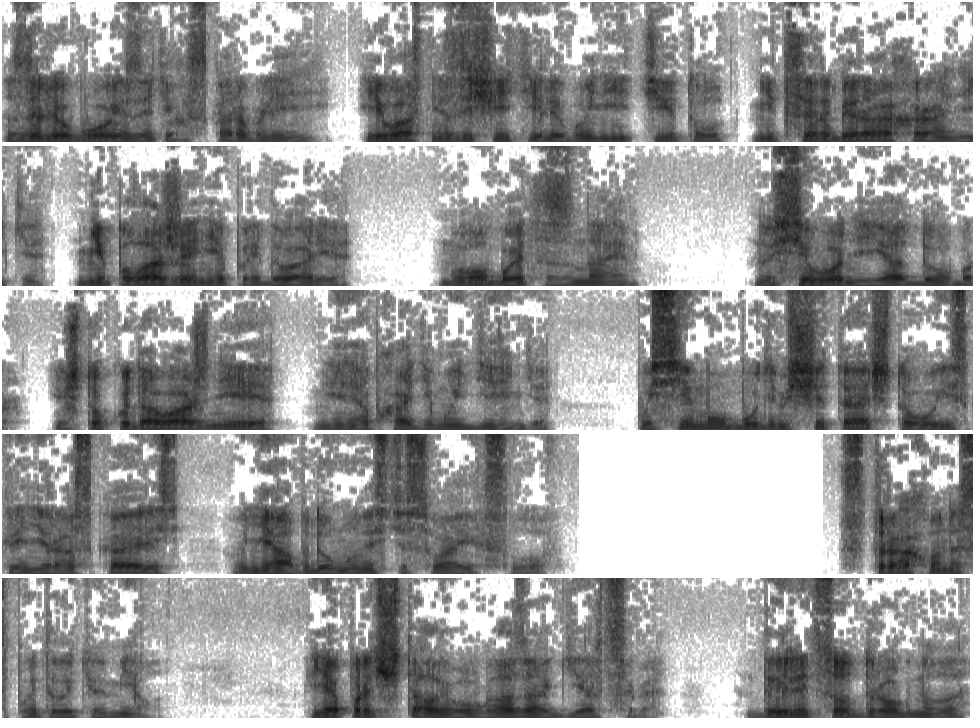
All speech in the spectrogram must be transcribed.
за любое из этих оскорблений, и вас не защитили бы ни титул, ни цербера-охранники, ни положение при дворе. Мы оба это знаем. Но сегодня я добр, и что куда важнее, мне необходимы деньги. Посему будем считать, что вы искренне раскаялись в необдуманности своих слов. Страх он испытывать умел. Я прочитал его в глазах герцога. Да и лицо дрогнуло,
